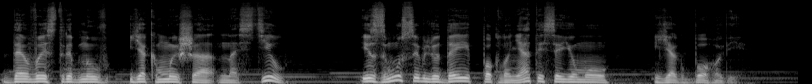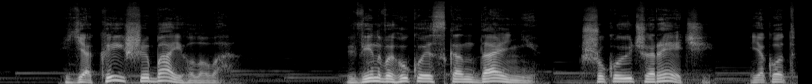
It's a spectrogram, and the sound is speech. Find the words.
де вистрибнув, як миша на стіл, і змусив людей поклонятися йому як Богові. Який шибай голова! Він вигукує скандальні, шокуючи речі, як от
